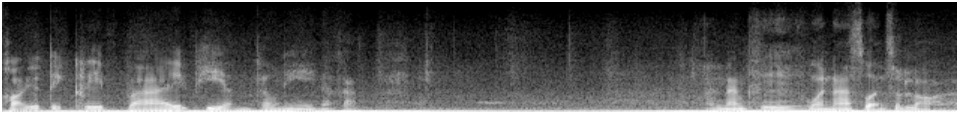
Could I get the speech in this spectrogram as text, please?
ขอยุติคลิปไว้เพียงเท่านี้นะครับ อันนั้นคือหัวหน้าสวนสุดหล่อครับ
